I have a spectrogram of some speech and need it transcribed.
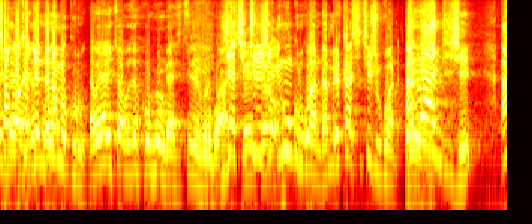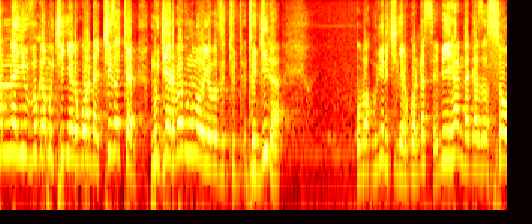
Cyangwa akagenda n'amaguru. nabonye hari icyo yavuze ku nkunga yashyikirijwe u rwanda. Yashyikirije inkunga u rwanda. Amerika yashyikirije u rwanda. Arangije anayivuga mu kinyarwanda cyiza cyane. Mu gihe hari bamwe mu bayobozi tu- tugira ubakubwira ikinyarwanda se? Bihandagaza so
